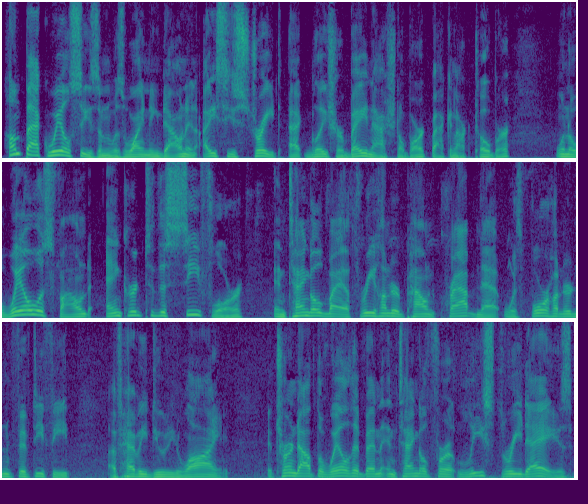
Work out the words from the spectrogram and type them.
Humpback whale season was winding down in Icy Strait at Glacier Bay National Park back in October when a whale was found anchored to the seafloor, entangled by a 300 pound crab net with 450 feet of heavy duty line. It turned out the whale had been entangled for at least three days.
